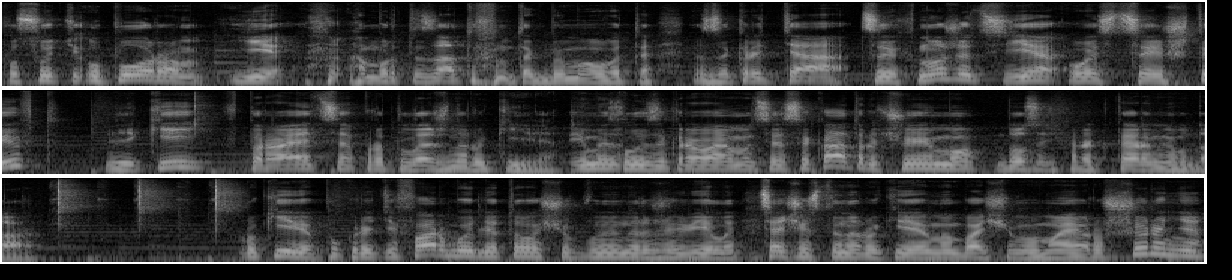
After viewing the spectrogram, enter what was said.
По суті, опором і амортизатором, так би мовити, закриття цих ножиць є ось цей штифт в який впирається протилежне руків'я. І ми, коли закриваємо цей секатор, чуємо досить характерний удар. Руків'я покриті фарбою для того, щоб вони не ржавіли. Ця частина руків'я ми бачимо має розширення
